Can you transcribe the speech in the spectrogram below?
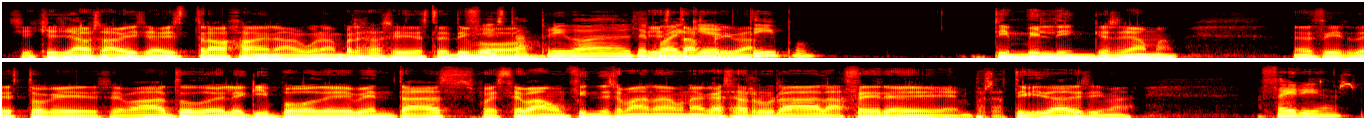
Si es que ya lo sabéis, si habéis trabajado en alguna empresa así de este tipo. Fiestas privadas de cualquier tipo. team building, que se llama. Es decir, de esto que se va todo el equipo de ventas, pues se va un fin de semana a una casa rural a hacer eh, pues, actividades y más. Ferias.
